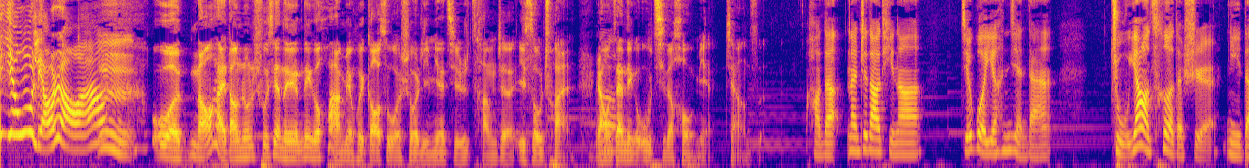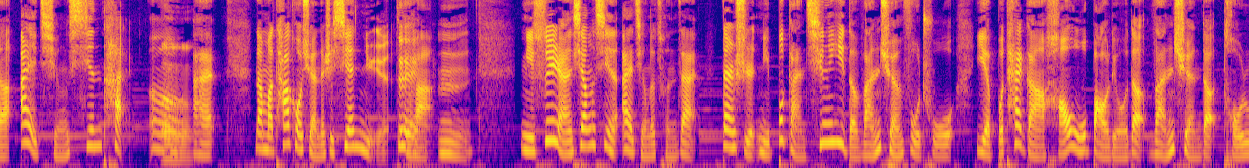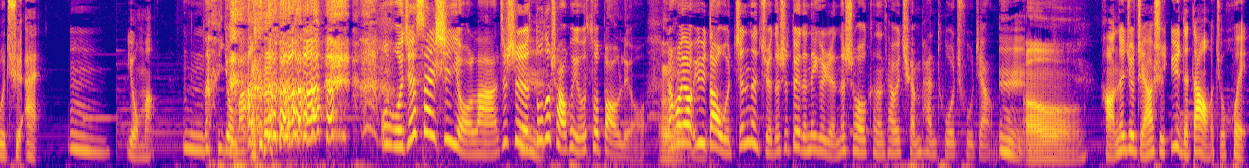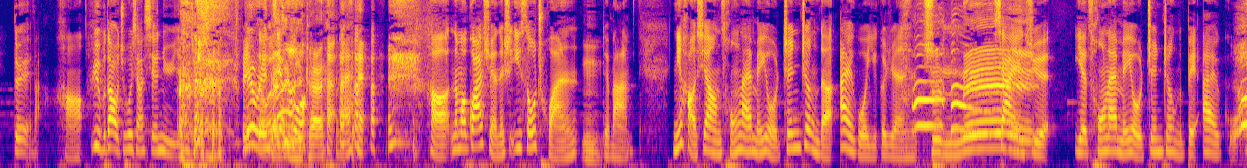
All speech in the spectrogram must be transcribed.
烟雾缭绕啊。嗯，我脑海当中出现的那个画面会告诉我说，里面其实藏着一艘船，然后在那个雾气的后面这样子。好的，那这道题呢，结果也很简单，主要测的是你的爱情心态。嗯，哎，那么 Taco 选的是仙女，对吧？嗯，你虽然相信爱情的存在。但是你不敢轻易的完全付出，也不太敢毫无保留的完全的投入去爱，嗯，有吗？嗯，有吗？我我觉得算是有啦，就是多多少少会有所保留，然后要遇到我真的觉得是对的那个人的时候，可能才会全盘托出这样子。嗯哦，好，那就只要是遇得到就会，对吧？好，遇不到就会像仙女一样，就是 没有人见过。好，那么瓜选的是一艘船，嗯，对吧？你好像从来没有真正的爱过一个人，准呢。下一句也从来没有真正的被爱过。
